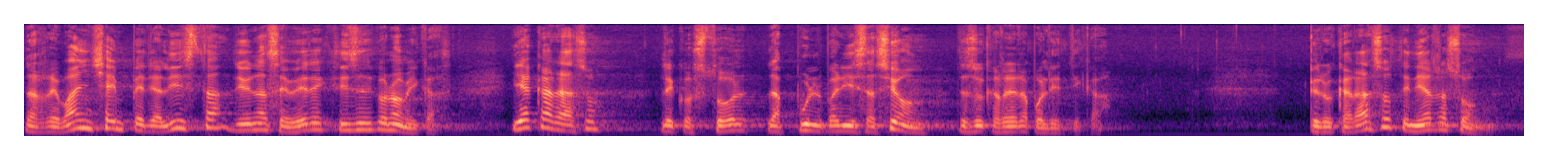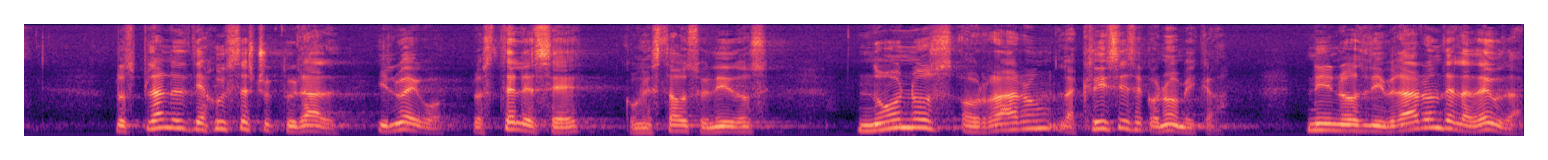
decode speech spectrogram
la revancha imperialista de una severa crisis económica, y a Carazo le costó la pulverización de su carrera política. Pero Carazo tenía razón. Los planes de ajuste estructural y luego los TLC con Estados Unidos no nos ahorraron la crisis económica, ni nos libraron de la deuda,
